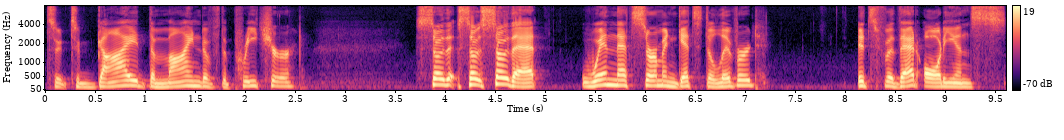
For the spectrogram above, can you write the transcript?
to, to guide the mind of the preacher so that, so, so that when that sermon gets delivered, it's for that audience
